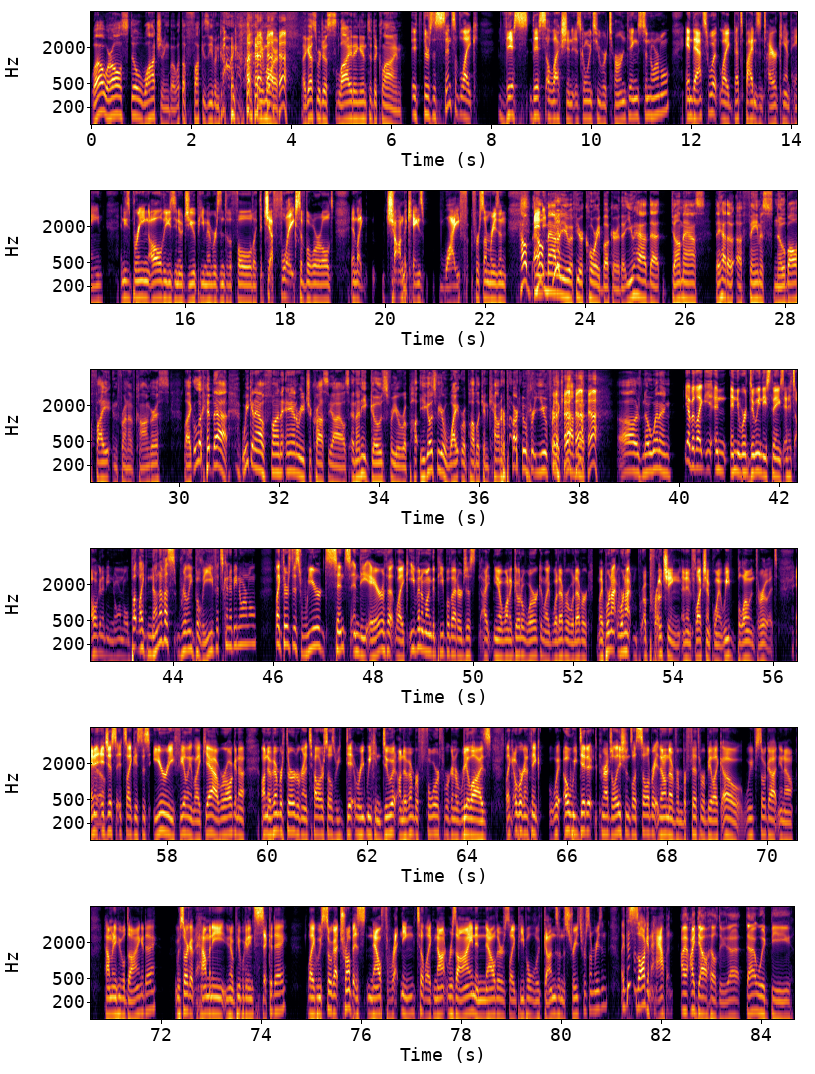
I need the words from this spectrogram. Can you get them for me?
well, we're all still watching, but what the fuck is even going on anymore? I guess we're just sliding into decline. it, there's a sense of like this this election is going to return things to normal and that's what like that's biden's entire campaign and he's bringing all these you know gop members into the fold like the jeff flakes of the world and like john mccain's wife for some reason How how And- mad are you if you're Cory Booker that you had that dumbass? They had a, a famous snowball fight in front of Congress. Like, look at that. We can have fun and reach across the aisles. And then he goes for your Repu- he goes for your white Republican counterpart over you for the cabinet. oh, there's no winning. Yeah, but like, and and we're doing these things, and it's all going to be normal. But like, none of us really believe it's going to be normal. Like, there's this weird sense in the air that like, even among the people that are just, I you know, want to go to work and like whatever, whatever. Like, we're not we're not approaching an inflection point. We've blown through it, and it, Yeah. it just it's like it's this eerie feeling. Like, yeah, we're all gonna on November third, we're gonna tell ourselves we did we, we can do it. On November fourth, we're gonna realize like, oh, we're gonna think, oh, we did it. Congratulations, let's celebrate. And then on November fifth, we'll be like, oh, we've still got you know how many people dying a day? We still got how many you know people getting sick a day? Like we still got Trump is now threatening to like not resign, and now there's like people with guns in the streets for some reason. Like this is all gonna happen. I, I doubt he'll do that. That would be,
